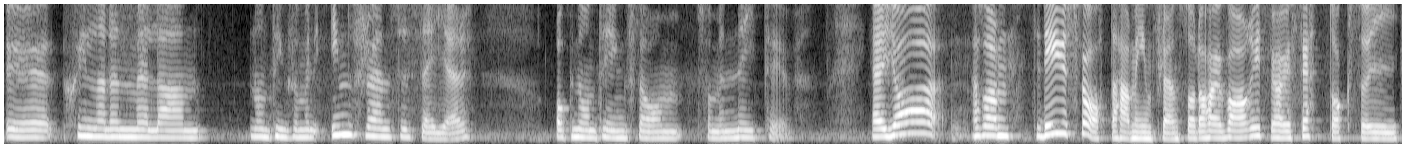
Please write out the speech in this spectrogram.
eh, skillnaden mellan någonting som en influencer säger och någonting som, som är native? Ja, alltså, det är ju svårt det här med influencer. Det har ju varit, vi har ju sett också i,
